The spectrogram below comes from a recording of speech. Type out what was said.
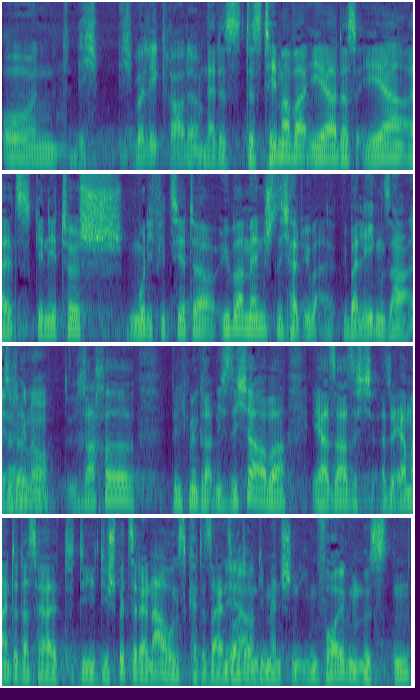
Und ich, ich überlege gerade. Na, das, das Thema war eher, dass er als genetisch modifizierter Übermensch sich halt über, überlegen sah. Also da- genau. Rache bin ich mir gerade nicht sicher, aber er sah sich, also er meinte, dass er halt die, die Spitze der Nahrungskette sein sollte Ja. und die Menschen ihm folgen müssten,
